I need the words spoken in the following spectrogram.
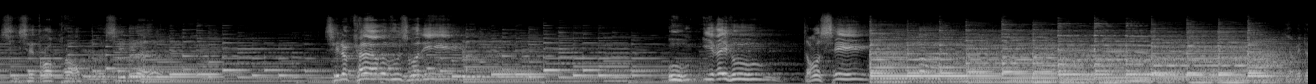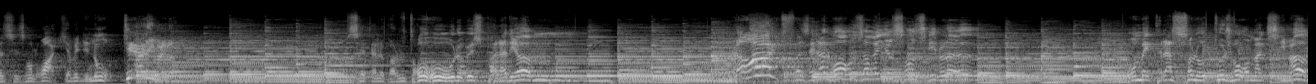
si c'est encore possible, si le cœur vous en dit, où irez-vous danser? Il y avait de ces endroits qui avaient des noms terribles. C'était le Goltro, le bus Palladium. Le rock faisait la loi aux oreilles sensibles. La solo toujours au maximum.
